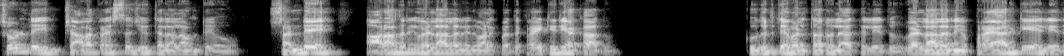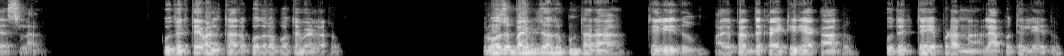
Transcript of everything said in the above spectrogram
చూడండి చాలా క్రైస్తవ జీవితాలు ఎలా ఉంటాయో. సండే ఆరాధనకి వెళ్ళాలనేది వాళ్ళకి పెద్ద క్రైటీరియా కాదు. కుదిరితే వెళ్తారు లేకపోతే లేదు. వెళ్ళాలనే ప్రయారిటీయే లేదు అసలు. కుదిరితే వెళ్తారు కుదరకపోతే వెళ్ళరు. రోజు బైబిల్ చదువుకుంటారా? తెలియదు అది పెద్ద క్రైటీరియా కాదు. కుదిరితే ఎప్పుడన్నా లేకపోతే లేదు.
